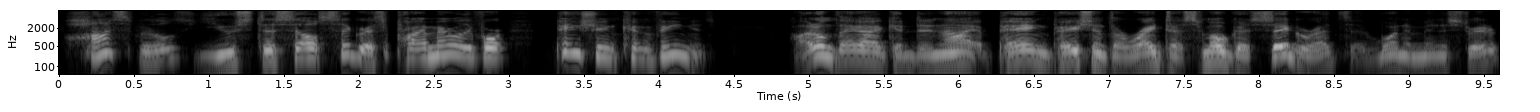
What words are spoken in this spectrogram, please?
Hospitals used to sell cigarettes primarily for patient convenience. I don't think I could deny a paying patient the right to smoke a cigarette, said one administrator.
